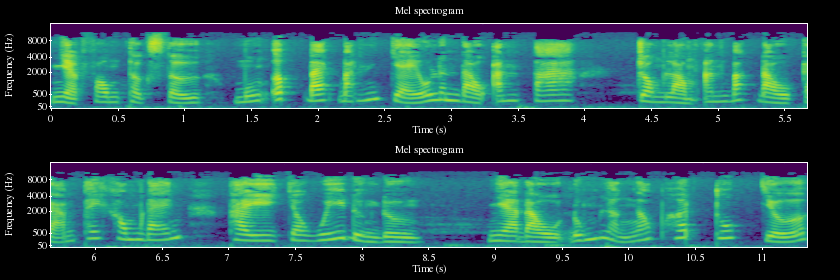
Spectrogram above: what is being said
Nhạc Phong thật sự muốn úp bát bánh chẻo lên đầu anh ta. Trong lòng anh bắt đầu cảm thấy không đáng thay cho quý đường đường. Nhà đầu đúng là ngốc hết thuốc chữa,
